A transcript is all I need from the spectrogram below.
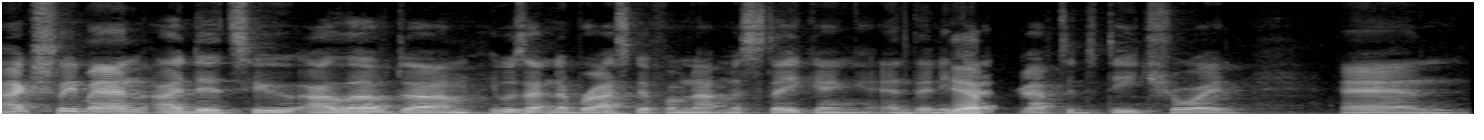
Actually, man, I did too. I loved. Um, he was at Nebraska, if I'm not mistaken, and then he Yep. got drafted to Detroit. And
